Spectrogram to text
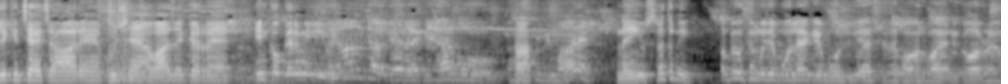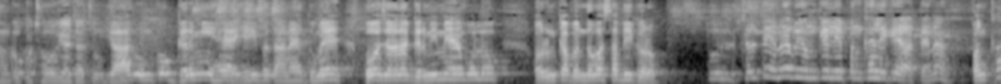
लेकिन चहचहा रहे हैं खुश हैं आवाज़ें कर रहे हैं इनको गर्मी नहीं हुई। क्या कह रहा है कि यार वो हाँ। बीमार है? नहीं उसने तो नहीं। अभी उसने मुझे बोला है कि वो ऐसे जबान बाहर निकाल रहे हैं उनको कुछ हो गया चाचू। यार उनको गर्मी है यही बताना है तुम्हें। बहुत ज़्यादा गर्मी में है वो लोग और उनका बंदोबस्त अभी करो। तो चलते हैं ना अभी उनके लिए पंखा लेके आते हैं ना। पंखा?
